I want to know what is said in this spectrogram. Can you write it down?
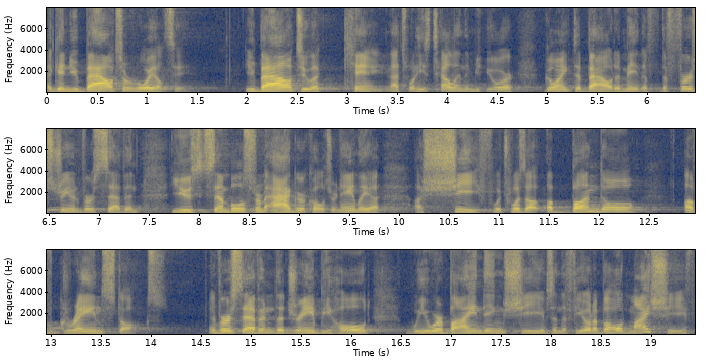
Again, you bow to royalty. You bow to a king. That's what he's telling them. You're going to bow to me. The, the first dream in verse 7 used symbols from agriculture, namely a, a sheaf, which was a, a bundle of grain stalks. In verse 7, the dream, behold, we were binding sheaves in the field, and behold, my sheaf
